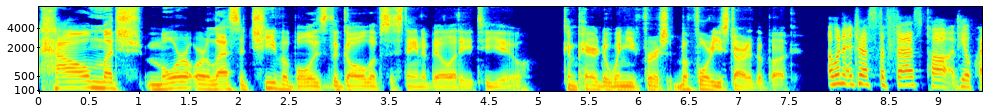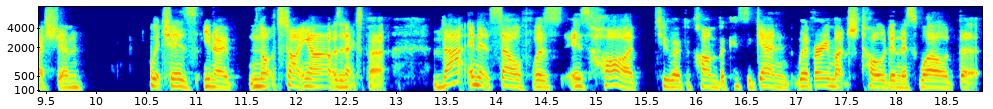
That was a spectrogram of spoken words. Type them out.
how much more or less achievable is the goal of sustainability to you compared to when you first before you started the book? I want to address the first part of your question, which is, you know, not starting out as an expert. That in itself was is hard to overcome because again, we're very much told in this world that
